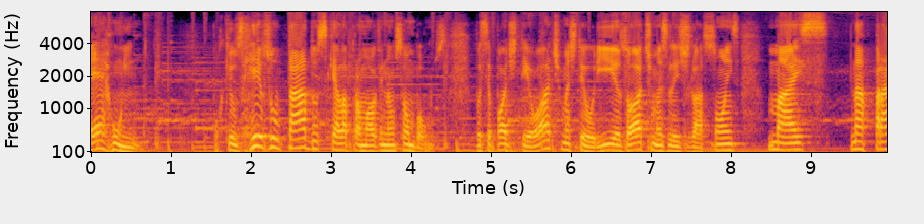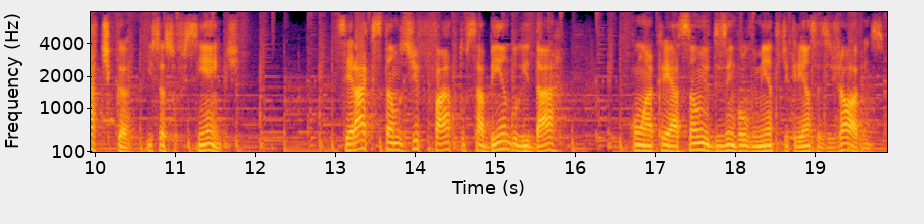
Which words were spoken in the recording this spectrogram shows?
É ruim. Porque os resultados que ela promove não são bons. Você pode ter ótimas teorias, ótimas legislações, mas na prática isso é suficiente? Será que estamos de fato sabendo lidar com a criação e o desenvolvimento de crianças e jovens?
